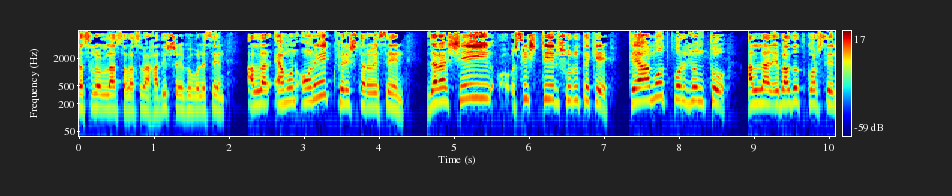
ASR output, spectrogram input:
রসল্লাহ সাল্লাহ হাদিস শরীফে বলেছেন, আল্লাহর এমন অনেক ফেরিস্তা রয়েছেন যারা সেই সৃষ্টির শুরু থেকে কেয়ামত পর্যন্ত আল্লাহর এবাদত করছেন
